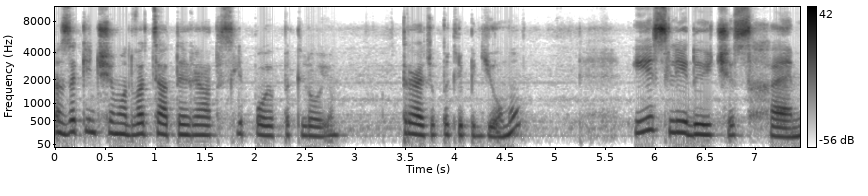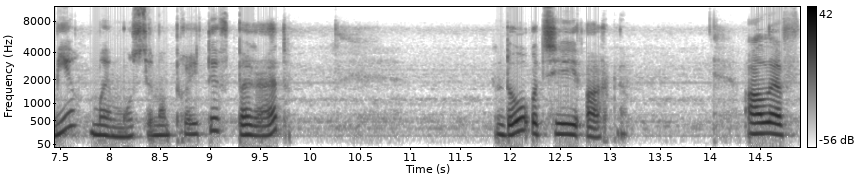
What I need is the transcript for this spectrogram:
Закінчуємо 20 ряд сліпою петлею в третю петлю підйому. І слідуючи схемі, ми мусимо пройти вперед до оцієї арки. Але, в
